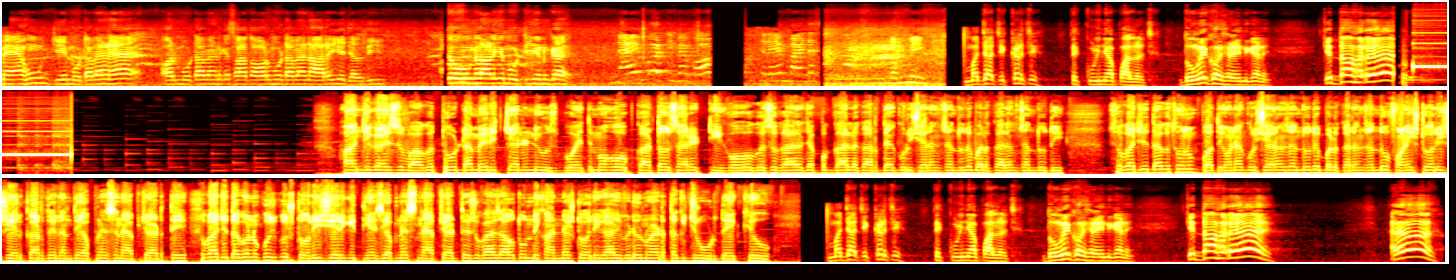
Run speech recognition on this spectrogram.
मैं हूँ ये मोटा बहन है और मोटा बहन के साथ और मोटा बहन आ रही है जल्दी तो उंगल वाली मोटी इनका है ਨਹੀਂ ਮੋਟੀ ਮੈਂ ਬਹੁਤ ਸਲੇ ਮਾਈਂਡ ਮੰਮੀ ਮੱਝਾਂ ਚਿੱਕੜ 'ਚ ਤੇ ਕੁੜੀਆਂ ਪਾਲਰ 'ਚ ਦੋਵੇਂ ਖੁਸ਼ ਰਹਿੰਦੀਆਂ ਨੇ ਕਿੱਦਾਂ ਫਿਰ ਹਾਂਜੀ ਗਾਇਸ ਸਵਾਗਤ ਤੁਹਾਡਾ ਮੇਰੇ ਚੈਨਲ ਨਿਊਜ਼ ਬੋਏ ਤੇ ਮੈਂ ਹੋਪ ਕਰਦਾ ਹਾਂ ਸਾਰੇ ਠੀਕ ਹੋਵੋਗੇ। ਸੋ guys, ਆਪਾਂ ਗੱਲ ਕਰਦੇ ਹਾਂ ਗੁਰਸ਼ਰਨ ਸੰਧੂ ਤੇ ਬਲਕਰਨ ਸੰਧੂ ਦੀ। ਸੋ guys, ਜਿੱਦਾਂ ਕਿ ਤੁਹਾਨੂੰ ਪਤਾ ਹੋਣਾ ਗੁਰਸ਼ਰਨ ਸੰਧੂ ਤੇ Balkaran Sandhu funny story share ਕਰਦੇ ਰਹਿੰਦੇ ਆਪਣੇ ਸਨੈਪਚੈਟ ਤੇ। ਸੋ guys, ਜਿੱਦਾਂ ਕਿ ਉਹਨਾਂ ਕੁਝ ਕੁ ਸਟੋਰੀ ਸ਼ੇਅਰ ਕੀਤੀਆਂ ਸੀ ਆਪਣੇ ਸਨੈਪਚੈਟ ਤੇ। ਸੋ guys, ਆਓ ਤੁਹਾਨੂੰ ਦਿਖਾਉਂਦੇ ਸਟੋਰੀ ਗਾਇਸ ਵੀਡੀਓ ਨੂੰ ਐਡ ਤੱਕ ਜਰੂਰ ਦੇਖਿਓ। ਮੱਝਾਂ ਚਿੱਕੜ 'ਚ ਤੇ ਕੁੜੀਆਂ ਪਾਲਰ 'ਚ। ਦੋਵੇਂ ਖੁਸ਼ ਰਹਿੰਦੀਆਂ ਨੇ। ਕਿੱਦਾਂ ਫਿਰ? ਹੈਲੋ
